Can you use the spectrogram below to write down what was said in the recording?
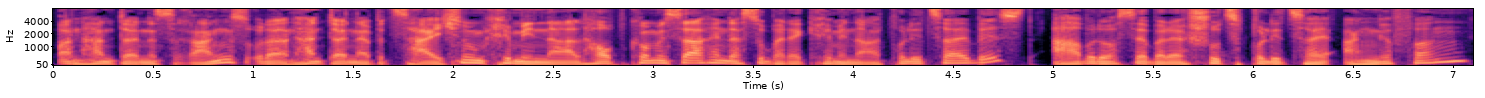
anhand deines Rangs oder anhand deiner Bezeichnung Kriminalhauptkommissarin, dass du bei der Kriminalpolizei bist, aber du hast ja bei der Schutzpolizei angefangen.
